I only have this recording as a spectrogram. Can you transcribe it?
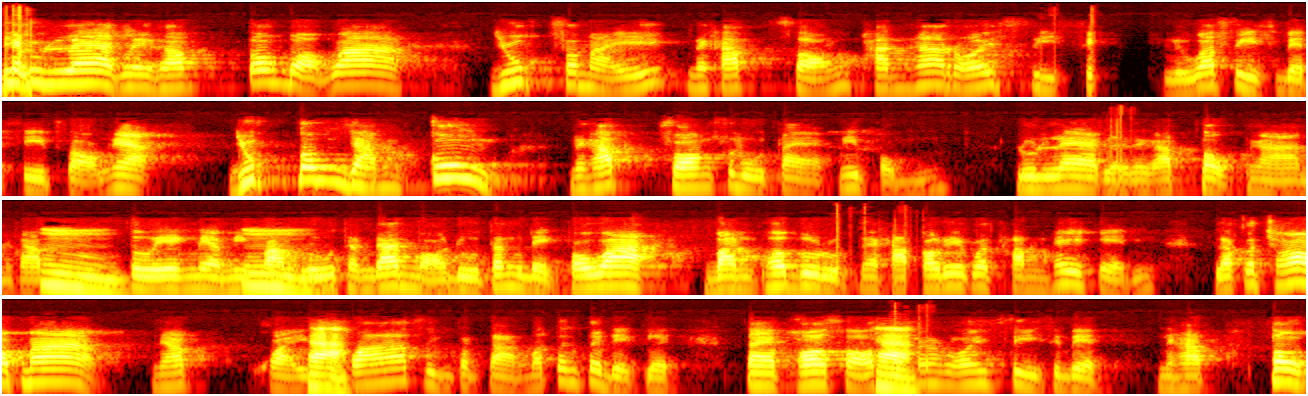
นี่รุ่นแรกเลยครับ ต้องบอกว่า ยุคสมัยนะครับ 2,540 หรือว่า 41 42 เนี่ย ยุคต้มยำกุ้งนะครับ ฟองสบู่แตกนี่ผมรุ่นแรกเลยนะครับ ตกงานครับอืมตัวเองเนี่ยมีอืมความรู้ทางด้านหมอดูตั้งเด็ก เพราะว่าบรรพบุรุษนะครับเขาเรียกว่าทำให้เห็น แล้วก็ชอบมากนะครับไขว่ค่ะคว้าสิ่งต่างๆ มาตั้งแต่เด็กเลย แต่พศค่ะ2541 นะครับ ตก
